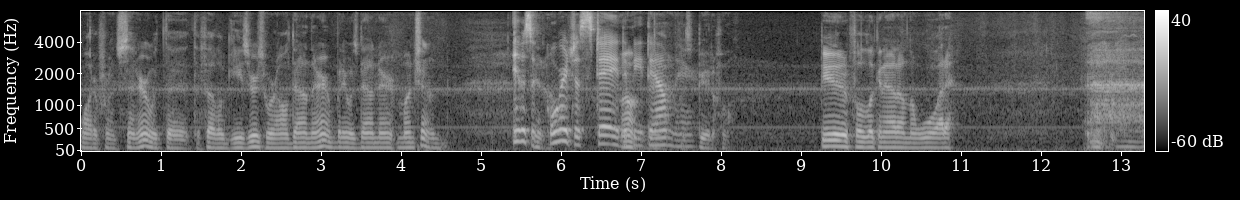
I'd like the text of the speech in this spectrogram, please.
Waterfront Center with the, the fellow geezers. We're all down there. Everybody was down there munching. It was a know. gorgeous day to oh, be down yeah, It's beautiful. Beautiful looking out on the water.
